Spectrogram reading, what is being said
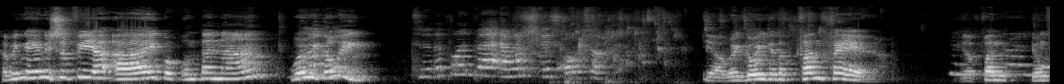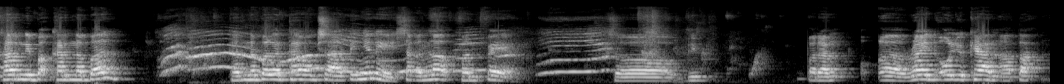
Kami ngayon ni Sofia ay pupunta ng... Where are we going? To the fun fair and watch this also. Yeah, we're going to the fun fair. Yeah, fun, yung carnival, carnival. Carnival ang tawag sa atin yan eh. Sa kanila, fun fair. So, parang uh, ride all you can ata.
